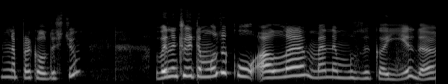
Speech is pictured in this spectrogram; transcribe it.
Наприклад, ось цю. Ви не чуєте музику, але в мене музика є, да?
